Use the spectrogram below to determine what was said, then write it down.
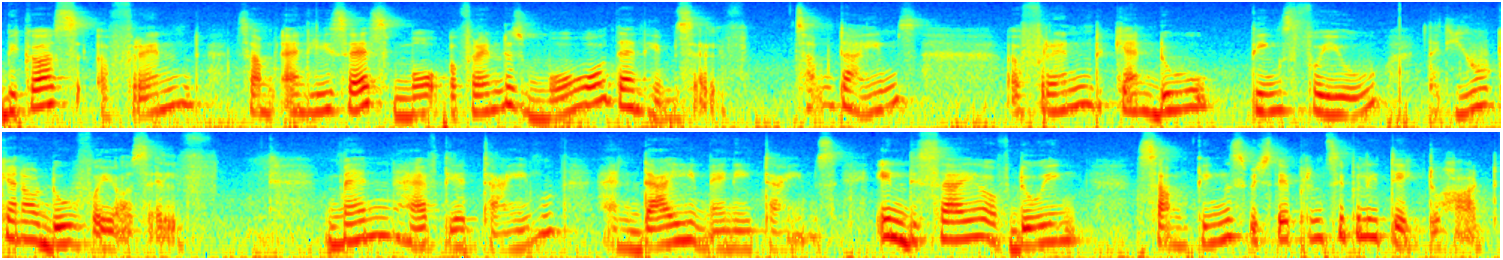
because a friend some and he says more a friend is more than himself sometimes a friend can do things for you that you cannot do for yourself. Men have their time and die many times in desire of doing some things which they principally take to heart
